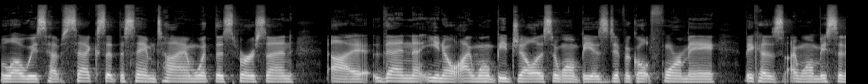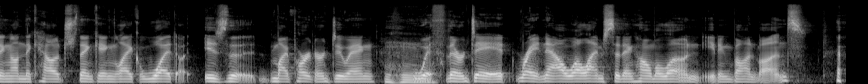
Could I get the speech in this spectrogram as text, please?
We'll always have sex at the same time with this person. Uh, then you know I won't be jealous. It won't be as difficult for me because I won't be sitting on the couch thinking like, what is the my partner doing mm-hmm. with their date right now while I'm sitting home alone eating bonbons.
